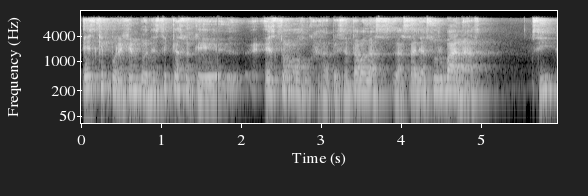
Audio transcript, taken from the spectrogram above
es que, por ejemplo, en este caso que esto rojo que representaba las, las áreas urbanas, ¿sí?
